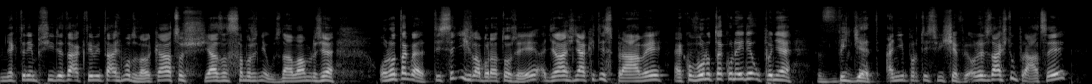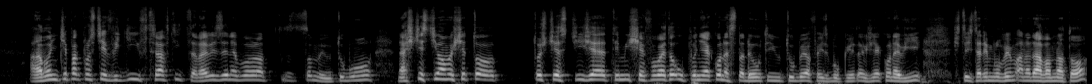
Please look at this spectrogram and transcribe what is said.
některým přijde ta aktivita až moc velká, což já zase samozřejmě uznávám, protože ono takhle, ty sedíš v laboratoři a děláš nějaký ty zprávy a jako ono to jako nejde úplně vidět ani pro ty svý šefy. Odevzdáš tu práci, ale oni tě pak prostě vidí třeba v té televizi nebo na tom YouTube. Naštěstí mám ještě to, to štěstí, že ty mý šéfové to úplně jako nesledují, ty YouTube a Facebooky, takže jako neví, že teď tady mluvím a nadávám na to.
